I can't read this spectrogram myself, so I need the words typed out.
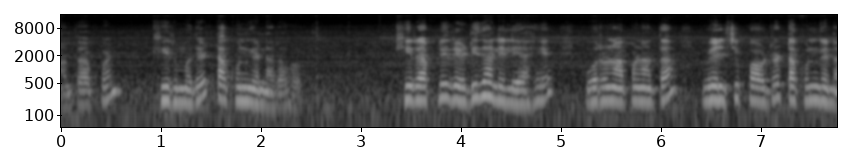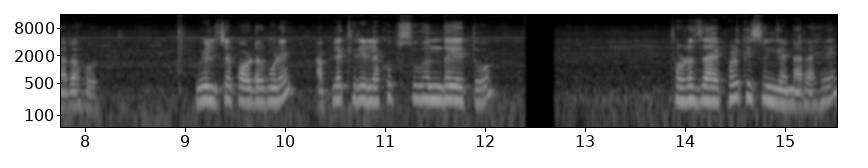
आता आपण खीरमध्ये टाकून घेणार आहोत. खीर आपली रेडी झालेली आहे. वरून आपण आता वेलची पावडर टाकून घेणार आहोत. वेलच्या पावडरमुळे आपल्या खिरीला खूप सुगंध येतो. थोडं जायफळ किसून घेणार आहे.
